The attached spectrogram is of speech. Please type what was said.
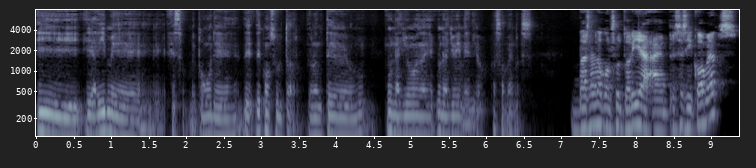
y, y ahí me, eso, me pongo de, de- de consultor durante un, un año, un año y medio, más o menos. Vas dando consultoría a empresas e-commerce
